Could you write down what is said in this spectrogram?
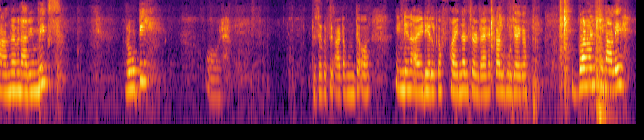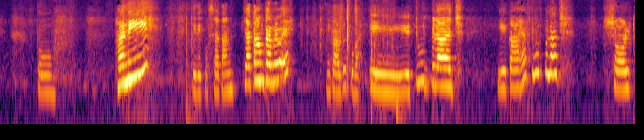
आज मैं बना रही हूँ मिक्स रोटी और तो चलो फिर आटा गूंदते और इंडियन आइडियल का फाइनल चल रहा है, कल हो जाएगा ग्रांड फिनाले तो हनी ये देखो, शैतान, क्या काम कर रहे हो, ए? निकाल दो इसको बाहर। ए टूथ ब्लच ये कहा है? टूथ ब्लच सॉल्ट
